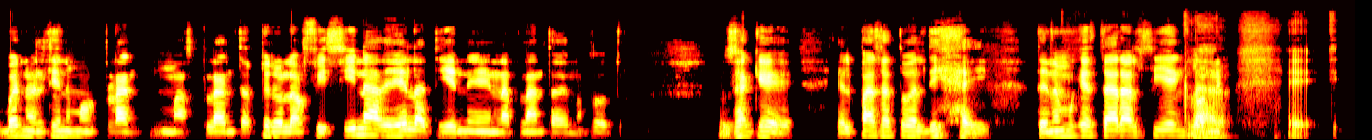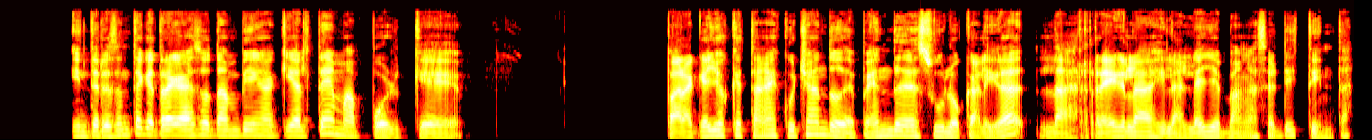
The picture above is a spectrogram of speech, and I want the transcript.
Bueno, él tiene más, plan más plantas, pero la oficina de él la tiene en la planta de nosotros. O sea que él pasa todo el día ahí. Tenemos que estar al 100 claro. Eh, interesante que traiga eso también aquí al tema porque para aquellos que están escuchando, depende de su localidad, las reglas y las leyes van a ser distintas.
